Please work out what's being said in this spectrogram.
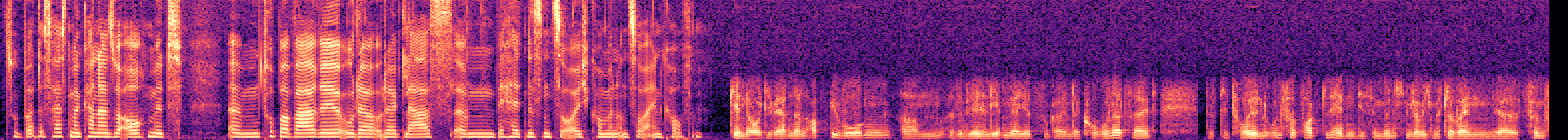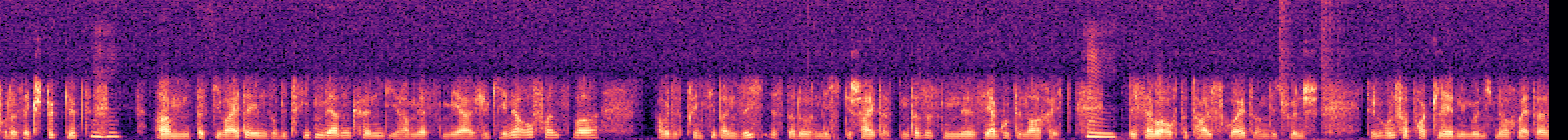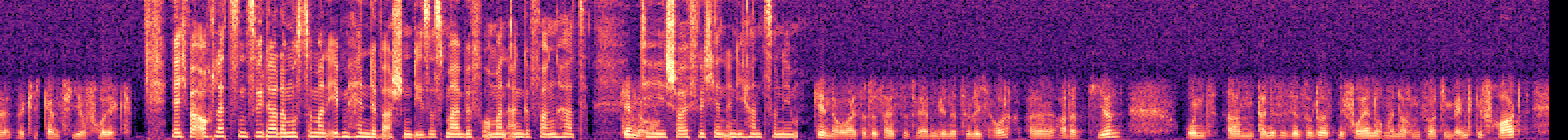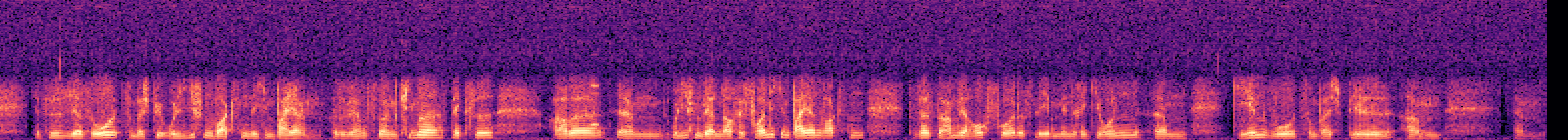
Super, das heißt, man kann also auch mit ähm, Tupperware oder, oder Glasbehältnissen ähm, zu euch kommen und so einkaufen. Genau, die werden dann abgewogen. Ähm, also wir erleben ja jetzt sogar in der Corona-Zeit, dass die tollen Unverpacktläden, die es in München, glaube ich, mittlerweile ja, fünf oder sechs Stück gibt, mhm. ähm, dass die weiterhin so betrieben werden können. Die haben jetzt mehr Hygieneaufwand zwar, aber das Prinzip an sich ist dadurch nicht gescheitert. Und das ist eine sehr gute Nachricht. Mhm. Mich selber auch total freut und ich wünsche den Unverpacktläden in München auch weiter wirklich ganz viel Erfolg. Ja, ich war auch letztens wieder, da musste man eben Hände waschen dieses Mal, bevor man angefangen hat, genau. die Schäufelchen in die Hand zu nehmen. Genau, also das heißt, das werden wir natürlich auch äh, adaptieren. Und ähm, dann ist es ja so, du hast mich vorher nochmal nach dem Sortiment gefragt. Jetzt ist es ja so, zum Beispiel Oliven wachsen nicht in Bayern. Also wir haben zwar einen Klimawechsel, aber ähm, Oliven werden nach wie vor nicht in Bayern wachsen. Das heißt, da haben wir auch vor, dass wir eben in Regionen ähm, gehen, wo zum Beispiel ähm, ähm,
